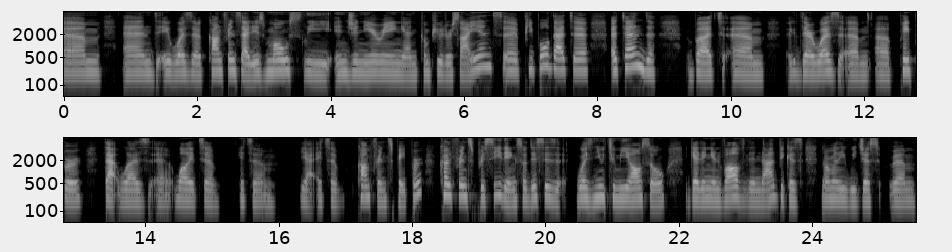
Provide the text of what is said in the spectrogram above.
um, and it was a conference that is mostly engineering and computer science uh, people that uh, attend but um, there was um, a paper that was uh, well it's a it's a yeah it's a conference paper conference proceeding so this is was new to me also getting involved in that because normally we just um,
